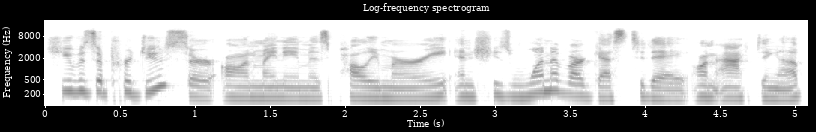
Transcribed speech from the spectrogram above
She was a producer on My Name is Pauli Murray, and she's one of our guests today on Acting Up,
